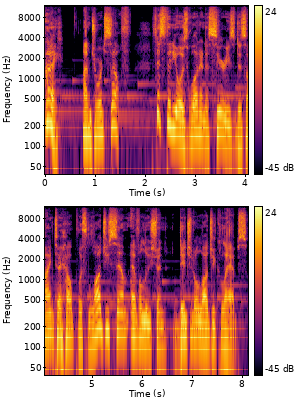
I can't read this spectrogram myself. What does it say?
Hi, I'm George Self. This video is one in a series designed to help with Logisim Evolution Digital Logic Labs.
